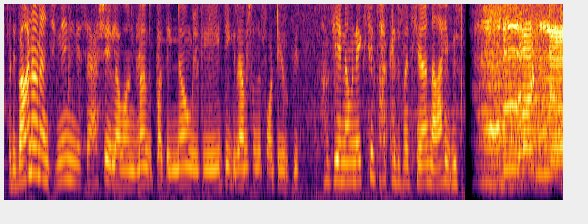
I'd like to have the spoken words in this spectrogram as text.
அப்படி வேணாம்னு நினச்சிங்கன்னா இங்கே சேஷேயில் வாங்கலாம். அது பார்த்தீங்கன்னா உங்களுக்கு எயிட்டி கிராம்ஸ் வந்து ஃபார்ட்டி ருபீஸ் ஓகே நம்ம நெக்ஸ்ட் பார்க்கறது பார்த்தீங்கன்னா நாய் பிஸ்கட்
